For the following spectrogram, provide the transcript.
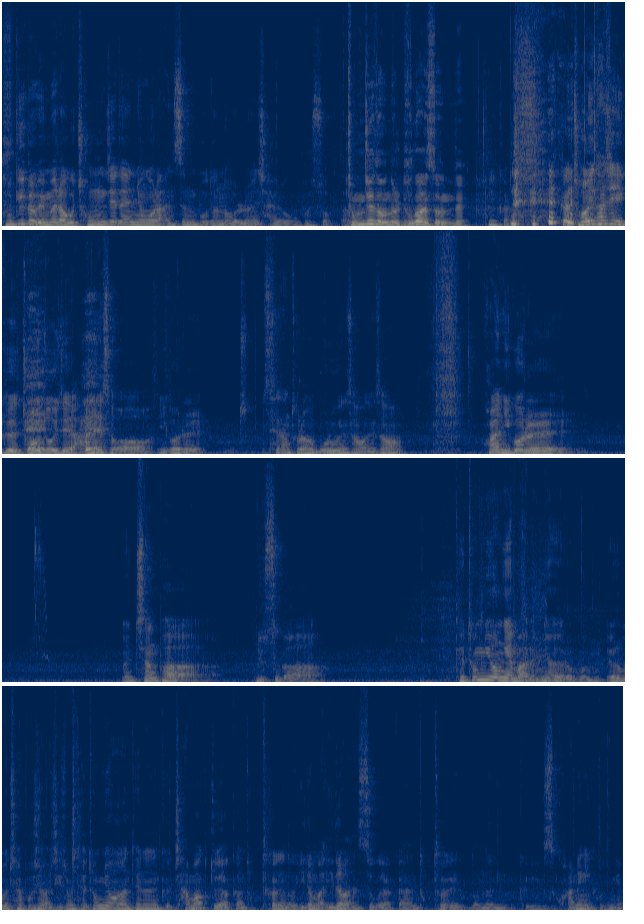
국익을 외면하고 정제된 용어를 안쓴 보도는 언론의 자유라고 볼 수 없다. 정제도 오늘 누가 안 썼는데 그러니까 그러니까 저희 사실 그 저도 이제 안에서 이거를 세상 돌아가는 모르고 있는 상황에서 과연 이거를 지상파 뉴스가 대통령의 말은요, 여러분. 여러분 잘 보시면 아시겠지만 대통령한테는 그 자막도 약간 독특하게 넣어 이름 이름 안 쓰고 약간 독특하게 넣는 그 관행이 있거든요.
